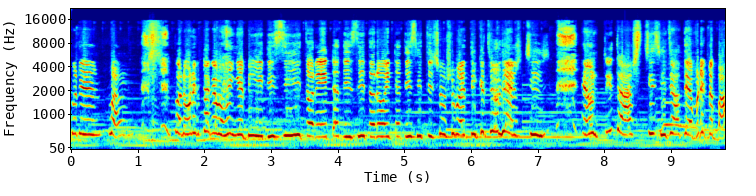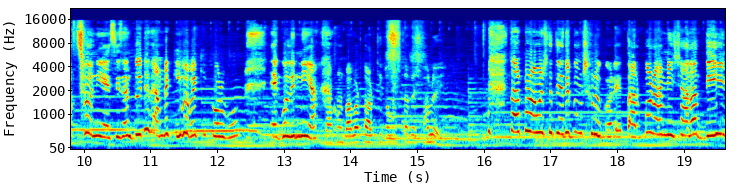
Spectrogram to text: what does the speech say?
করে। তোর অনেক টাকা ভেঙে বিয়ে দিছি, তোর এটা দিছি, তোর ওইটা দিছি, তুই শ্বশুরবাড়ি থেকে চলে আসছিস। এখন তুই তো আসছিস যাতে আবার একটা বাচ্চাও নিয়ে এসেছিস। দুইটাতে আমরা কীভাবে কি করব? এগুলি নিয়ে আপনার বাবার তো আর্থিক অবস্থা বেশ ভালোই। তারপর আমার সাথে এরকম শুরু করে। তারপর আমি সারা দিন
